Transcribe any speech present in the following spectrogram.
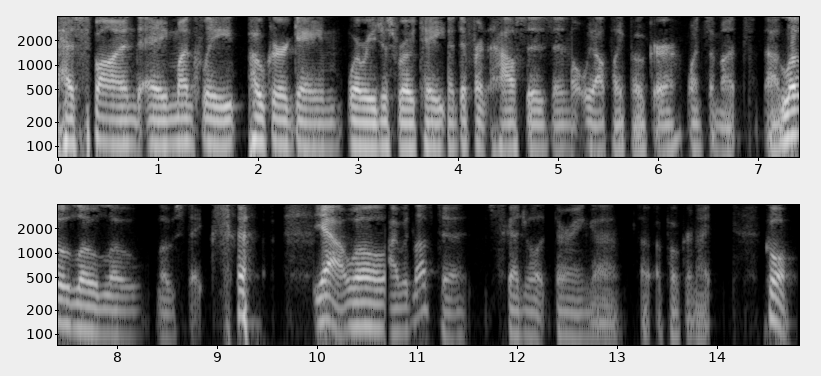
has spawned a monthly poker game where we just rotate different houses and we all play poker once a month. Uh, low, low, low low stakes. yeah, well, I would love to schedule it during a, a poker night. Cool.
